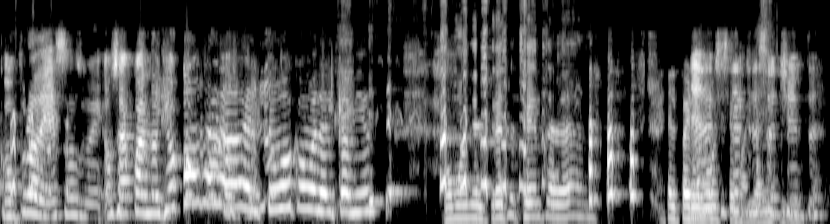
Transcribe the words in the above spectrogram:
Compro de esos, güey. O sea, cuando yo compro No, el vuelos, tubo como en el camión. Como en el 380, ¿verdad? El ya no el mañana. 380.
